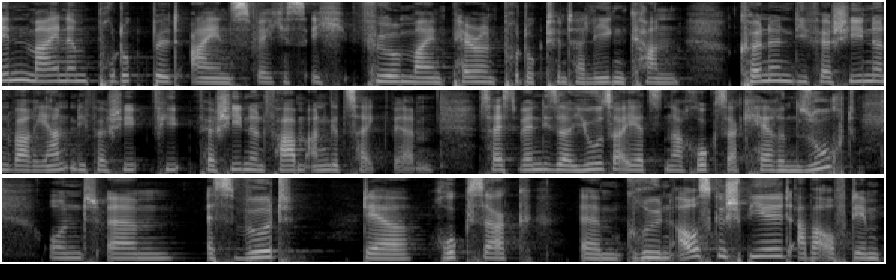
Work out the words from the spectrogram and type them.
in meinem Produktbild 1, welches ich für mein Parent-Produkt hinterlegen kann, können die verschiedenen Varianten, die verschiedenen Farben angezeigt werden. Das heißt, wenn dieser User jetzt nach Rucksackherren sucht und ähm, es wird der Rucksack ähm, grün ausgespielt, aber auf dem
